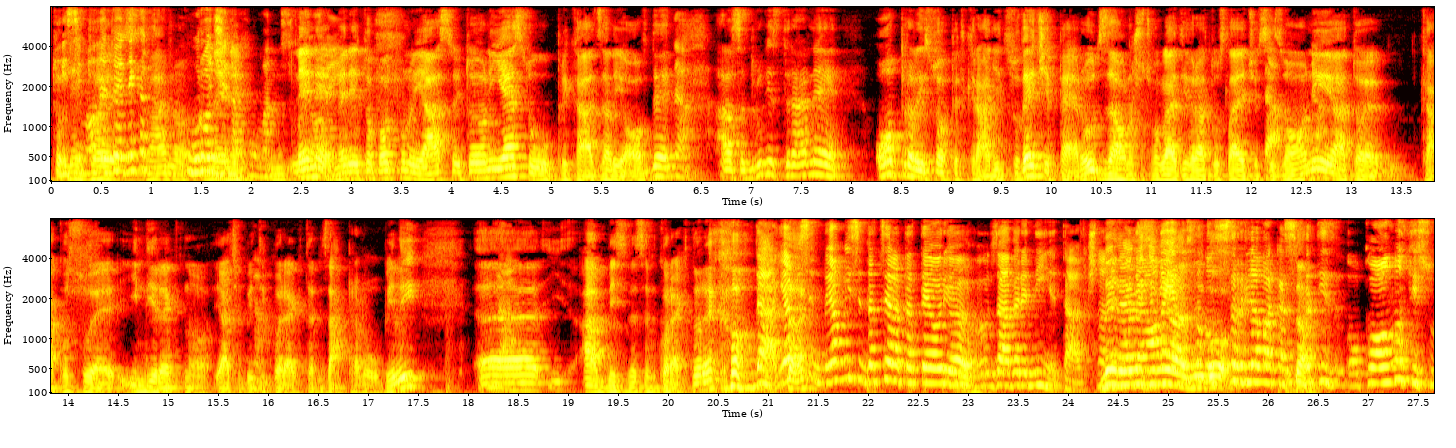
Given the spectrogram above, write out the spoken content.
To, Mislim, ne, to ona- je, to je neka stvarno, urođena ne, ne, humanost Ne, ne, meni je to potpuno jasno i to oni jesu prikazali ovde, da. ali sa druge strane, oprali su opet kraljicu, već je Perut za ono što ćemo gledati vjerojatno u sledećoj Da, sezoni, a to je kako su je indirektno, ja ću biti Da. korektan, zapravo ubili. Da. E, a mislim da sam korektno rekao. Da, ja Tak. mislim, ja mislim da cela ta teorija Da. zavere nije tačna. Ne, nego ne da je mislim ona ja, jednostavno nego- srljala ka Da. smrti, okolnosti su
